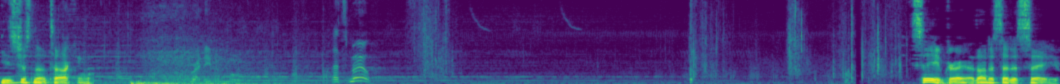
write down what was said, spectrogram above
He's just not talking. Let's move. Saved, right? I thought I said a save.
